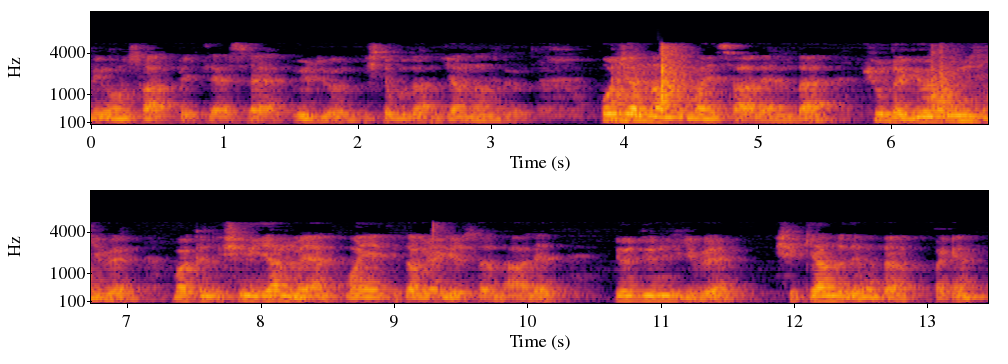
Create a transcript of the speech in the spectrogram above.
bir 10 saat beklerse ölüyor. İşte bu da canlandırıyor. O canlandırmayı sağlayan da şurada gördüğünüz gibi bakın ışığı yanmayan manyetik dalga gösteren alet gördüğünüz gibi ışık yandı değil mi efendim? Bakın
